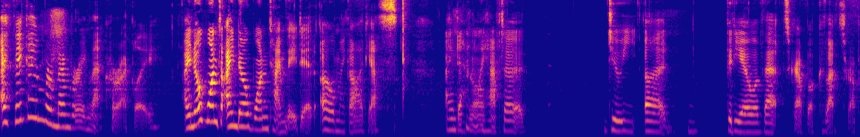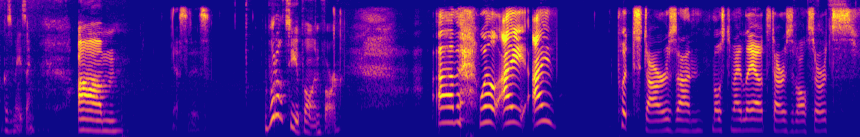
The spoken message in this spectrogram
I think I'm remembering that correctly. I know one, t- I know one time they did. Oh my god, yes, I definitely have to do a video of that scrapbook because that scrapbook is amazing. Um, Yes, it is. what else are you pulling for? Um, well, I I put stars on most of my layout, stars of all sorts,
